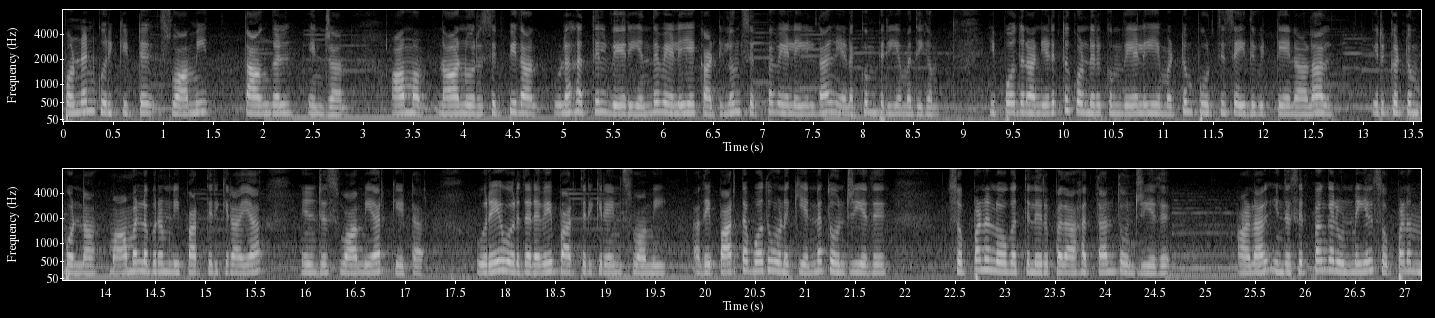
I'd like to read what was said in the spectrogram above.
பொன்னன் குறுக்கிட்டு சுவாமி தாங்கள் என்றான். ஆமாம் நான் ஒரு சிற்பிதான். உலகத்தில் வேறு எந்த வேலையை காட்டிலும் சிற்ப வேலையில்தான் எனக்கும் பிரியம் அதிகம். இப்போது நான் எடுத்துக்கொண்டிருக்கும் வேலையை மட்டும் பூர்த்தி செய்து விட்டேனானால் இருக்கட்டும் பொன்னா மாமல்லபுரம் நீ பார்த்திருக்கிறாயா? என்று சுவாமியார் கேட்டார். ஒரே ஒரு தடவை பார்த்திருக்கிறேன் சுவாமி. அதை பார்த்தபோது உனக்கு என்ன தோன்றியது? சொப்பன லோகத்தில் இருப்பதாகத்தான் தோன்றியது. ஆனால் இந்த சிற்பங்கள் உண்மையில் சொப்பனம்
